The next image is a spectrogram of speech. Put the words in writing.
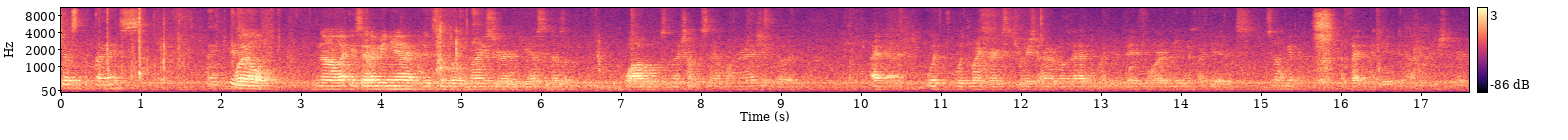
just the price. Well, no, like I said, I mean, yeah, it's a little nicer, and yes, it doesn't wobble as much on the snap-on ratchet, but I, I, with, with my current situation, I don't know that I have the money to pay for it, and even if I did, it's, it's not gonna affect my day-to-day operation very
